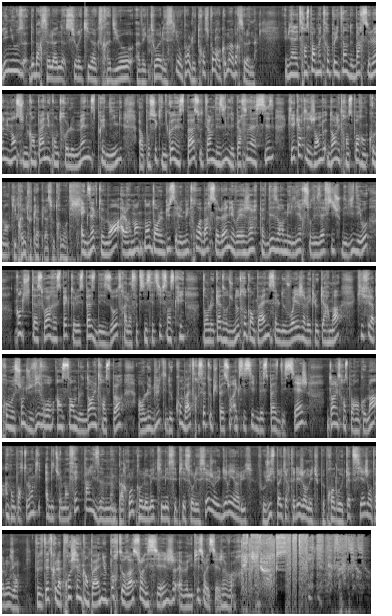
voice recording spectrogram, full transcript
Les news de Barcelone sur Equinox Radio. Avec toi, Leslie, on parle de transport en commun à Barcelone. Eh bien, les transports métropolitains de Barcelone lancent une campagne contre le manspreading. Alors, pour ceux qui ne connaissent pas, ce terme désigne les personnes assises qui écartent les jambes dans les transports en commun. Qui prennent toute la place, autrement dit. Exactement. Alors maintenant, dans le bus et le métro à Barcelone, les voyageurs peuvent désormais lire sur des affiches ou des vidéos quand tu t'assois, respecte l'espace des autres. Alors, cette initiative s'inscrit dans le cadre d'une autre campagne, celle de Voyage avec le Karma, qui fait la promotion du vivre ensemble dans les transports. Alors, le but est de combattre cette occupation excessive d'espace des sièges dans les transports en commun, un comportement qui est habituellement fait par les hommes. Par contre, quand le mec qui met ses pieds sur les sièges, on lui dit rien à lui. Faut juste pas écarter les jambes, mais tu peux prendre quatre sièges en t'allongeant. Peut-être que la prochaine campagne portera sur les sièges, euh, les pieds sur les sièges, à voir.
